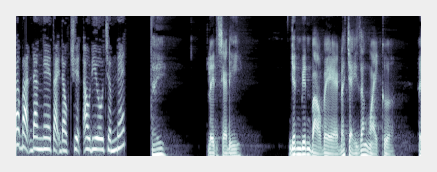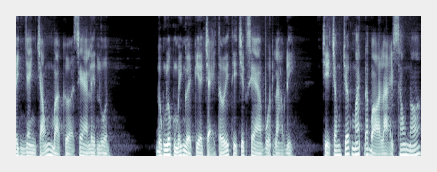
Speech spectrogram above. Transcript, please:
Các bạn đang nghe tại đọc truyện audio.net. Đây, lên xe đi. Nhân viên bảo vệ đã chạy ra ngoài cửa, hình nhanh chóng mở cửa xe lên luôn. Đúng lúc mấy người kia chạy tới thì chiếc xe vụt lao đi. Chỉ trong chớp mắt đã bỏ lại sau nó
